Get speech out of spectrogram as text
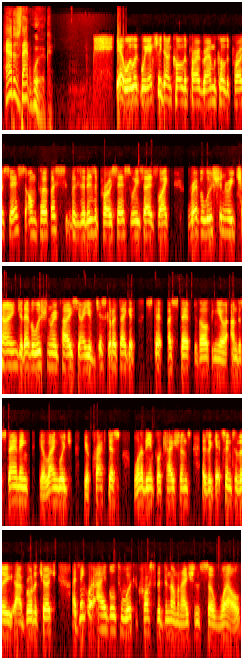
How does that work? Yeah, well, look, we actually don't call a program, we call it a process on purpose because it is a process. We say it's like revolutionary change at evolutionary pace. You know, you've just got to take it step by step, developing your understanding, your language, your practice. What are the implications as it gets into the uh, broader church? I think we're able to work across the denominations so well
